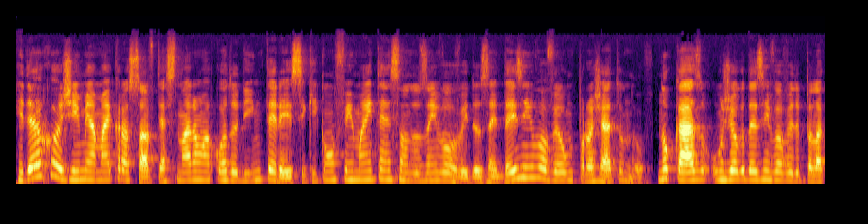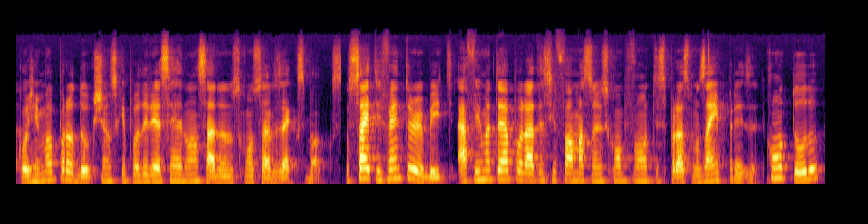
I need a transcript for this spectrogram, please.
Hideo Kojima e a Microsoft assinaram um acordo de interesse que confirma a intenção dos envolvidos em desenvolver um projeto novo. No caso, um jogo desenvolvido pela Kojima Productions que poderia ser lançado nos consoles Xbox. O site VentureBeat afirma ter apurado as informações com fontes próximas à empresa. Contudo,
